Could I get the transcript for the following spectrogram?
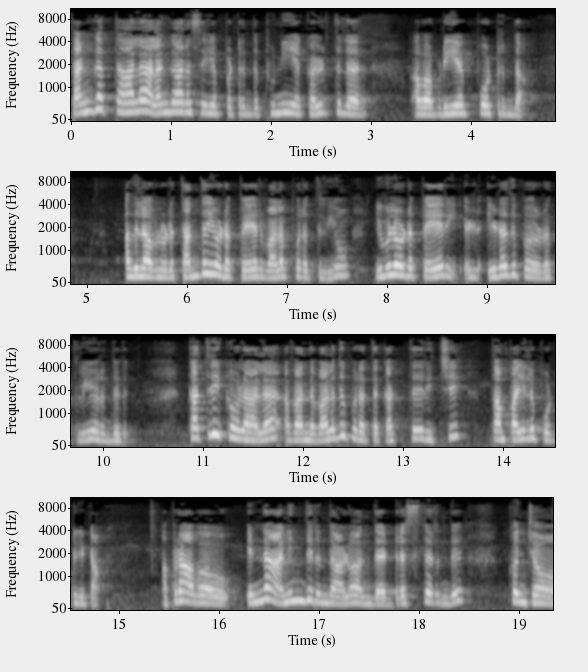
தங்கத்தால் அலங்காரம் செய்யப்பட்டிருந்த துணியை கழுத்தில் அவள் அப்படியே போட்டிருந்தான் அதில் அவளோட தந்தையோட பெயர் வலப்புறத்துலேயும் இவளோட பெயர் இடது புறத்துலேயும் இருந்தது. கத்திரிக்கோளால் அவள் அந்த வலது புறத்தை கத்தரித்து தான் பையில் போட்டுக்கிட்டான். அப்புறம் அவள் என்ன அணிந்திருந்தாலோ அந்த ட்ரெஸ்ல இருந்து கொஞ்சம்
